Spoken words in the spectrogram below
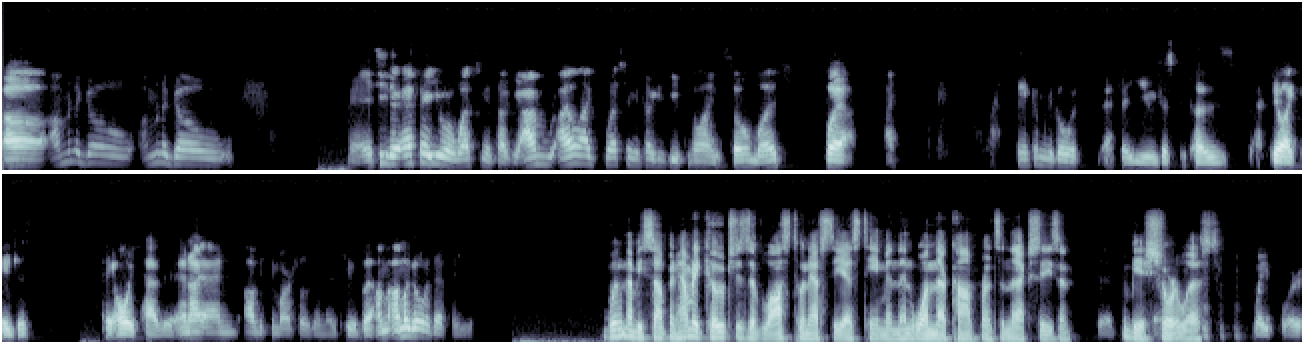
Uh, I'm gonna go. I'm gonna go. Man, it's either FAU or Western Kentucky. I'm I like Western Kentucky's defensive line so much, but think I'm gonna go with FAU just because I feel like they just they always have it, and I and obviously Marshall's in there too. But I'm I'm gonna go with FAU. Wouldn't that be something? How many coaches have lost to an FCS team and then won their conference in the next season? It'd be a short list. Wait for it.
